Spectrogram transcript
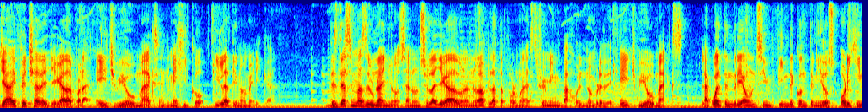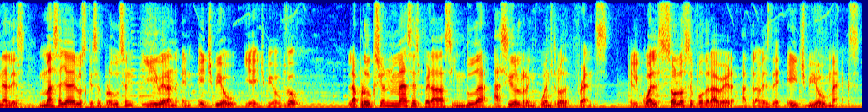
Ya hay fecha de llegada para HBO Max en México y Latinoamérica. Desde hace más de un año se anunció la llegada de una nueva plataforma de streaming bajo el nombre de HBO Max, la cual tendría un sinfín de contenidos originales más allá de los que se producen y liberan en HBO y HBO Go. La producción más esperada sin duda ha sido el reencuentro de Friends, el cual solo se podrá ver a través de HBO Max.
